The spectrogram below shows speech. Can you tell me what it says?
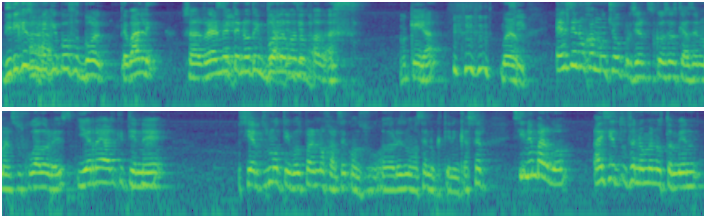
diriges un equipo de fútbol, te vale. O sea, realmente Sí, no te importa ya cuánto entiendo. pagas. Ok. ¿Ya? Bueno, Sí. Él se enoja mucho por ciertas cosas que hacen mal sus jugadores y es real que tiene ciertos motivos para enojarse cuando sus jugadores no hacen lo que tienen que hacer. Sin embargo, hay ciertos fenómenos también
